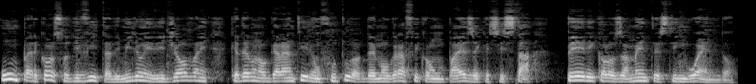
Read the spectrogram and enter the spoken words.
un percorso di vita di milioni di giovani che devono garantire un futuro demografico a un paese che si sta pericolosamente estinguendo.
